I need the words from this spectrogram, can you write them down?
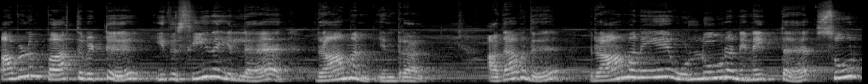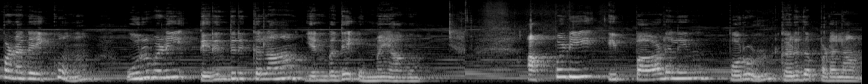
அவளும் பார்த்துவிட்டு இது சீதை இல்ல ராமன் என்றாள். அதாவது ராமனையே உள்ளூர நினைத்த சூர்பனகைக்கும் உருவழி தெரிந்திருக்கலாம் என்பதே உண்மையாகும். அப்படி இப்பாடலின் பொருள் கருதப்படலாம்.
